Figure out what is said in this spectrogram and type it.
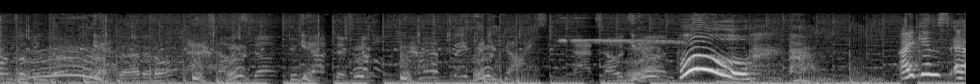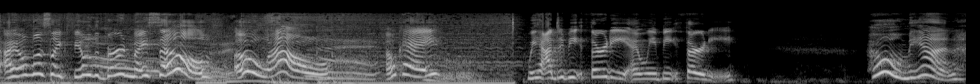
form's looking good. Not bad at all. That's how it's done. You've got this. Come on. I have faith in you guys. That's how it's done. Whoo! I can, s- I almost like feel the burn myself. Oh, wow. Okay. We had to beat 30 and we beat 30. Oh man,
